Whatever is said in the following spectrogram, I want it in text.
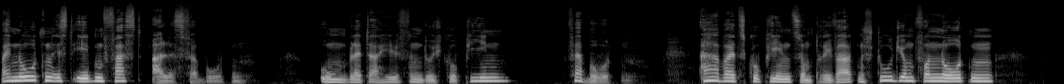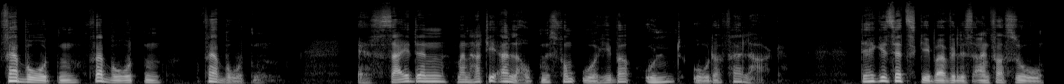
Bei Noten ist eben fast alles verboten. Umblätterhilfen durch Kopien verboten. Arbeitskopien zum privaten Studium von Noten verboten, verboten, verboten. Es sei denn, man hat die Erlaubnis vom Urheber und oder Verlag. Der Gesetzgeber will es einfach so.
